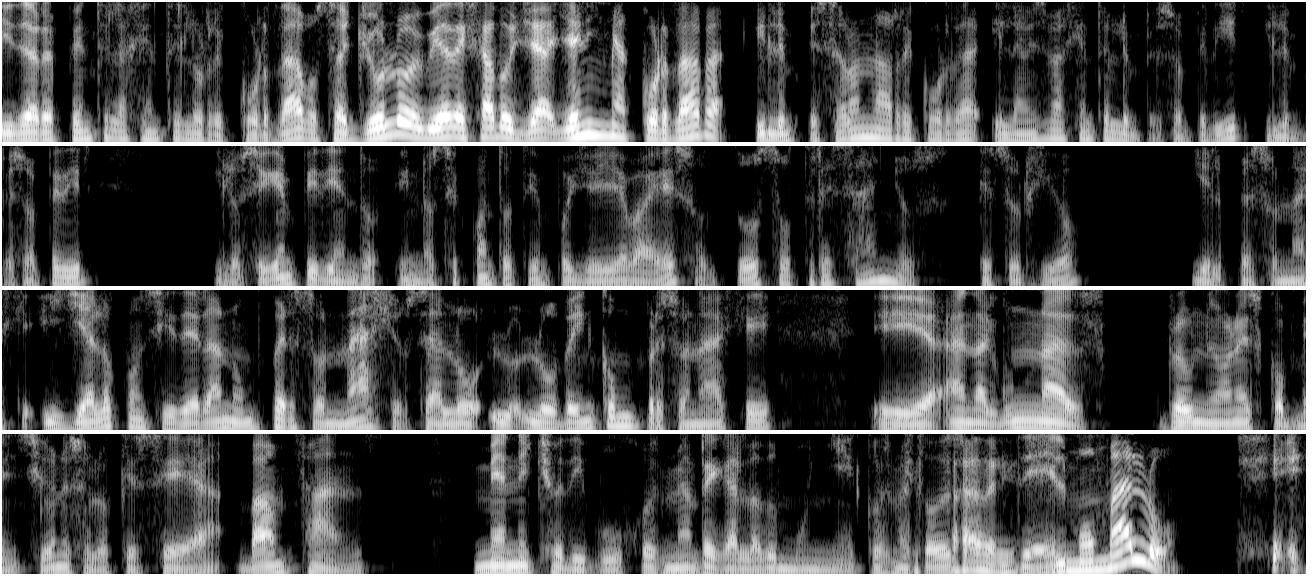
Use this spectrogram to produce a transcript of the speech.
y de repente la gente lo recordaba. O sea, yo lo había dejado ya, ya ni me acordaba. Y lo empezaron a recordar y la misma gente lo empezó a pedir y lo empezó a pedir y lo siguen pidiendo. Y no sé cuánto tiempo ya lleva eso, dos o tres años que surgió y el personaje. Y ya lo consideran un personaje, o sea, lo, lo, lo ven como un personaje eh, en algunas reuniones, convenciones o lo que sea. Van fans, me han hecho dibujos, me han regalado muñecos, me todo eso, de Elmo Malo. Sí.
